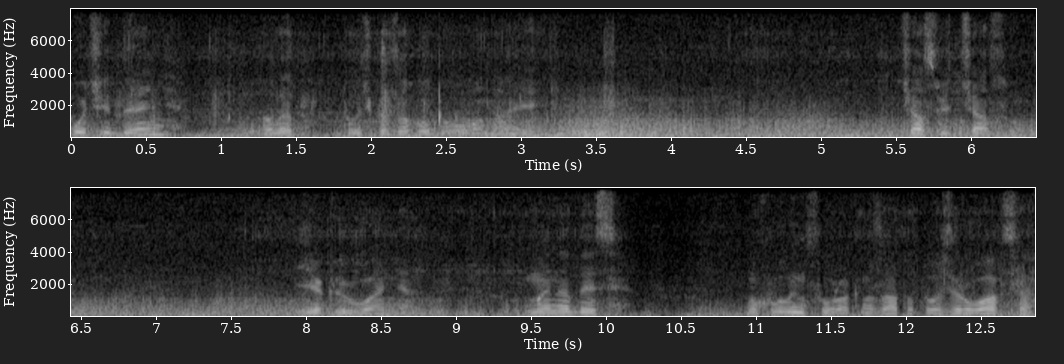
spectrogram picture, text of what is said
Хоч і день, але точка загодована і час від часу є клювання. В мене десь ну, хвилин 40 назад от озірвався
